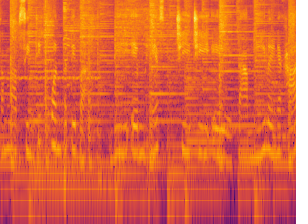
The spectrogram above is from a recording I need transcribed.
สำหรับสิ่งที่ควรปฏิบัติ DMH TTA ตามนี้เลยนะคะ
